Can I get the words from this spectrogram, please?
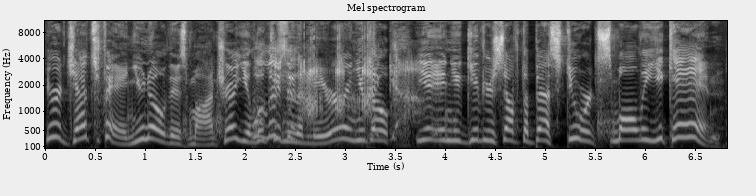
You're a Jets fan. You know this mantra. You well, look listen, into the mirror and you go, I, I, you, and you give yourself the best Stuart Smalley you can.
